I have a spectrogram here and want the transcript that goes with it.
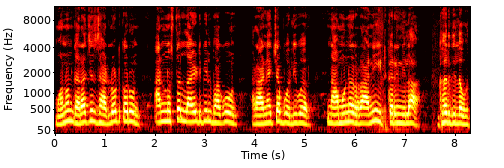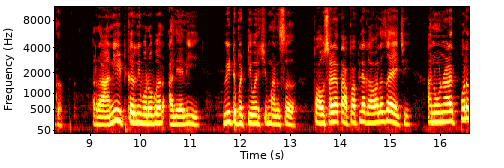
म्हणून घराची झाडलोट करून आणि नुसतं लाइट बिल भागवून राण्याच्या बोलीवर नामूनं राणी इटकरणीला घर दिलं होतं. राणी इटकरणीबरोबर आलेली वीटभट्टीवरची माणसं पावसाळ्यात आपापल्या गावाला जायची आणि उन्हाळ्यात परत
